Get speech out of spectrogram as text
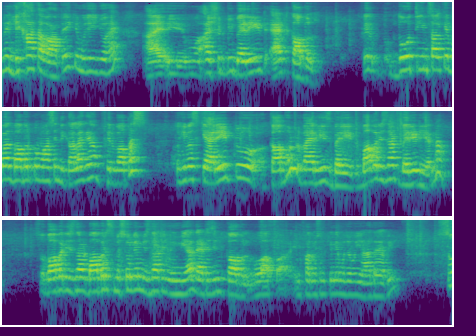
ने लिखा था वहाँ पे कि मुझे जो है I I should be buried at Kabul फिर दो तीन साल के बाद बाबर को वहाँ से निकाला गया फिर वापस। तो he was carried to Kabul where he is buried Babur is not buried here ना? So Babur is not Babur mausoleum is not in India that is in Kabul वो आप इंफॉर्मेशन के लिए मुझे वो याद है अभी। So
